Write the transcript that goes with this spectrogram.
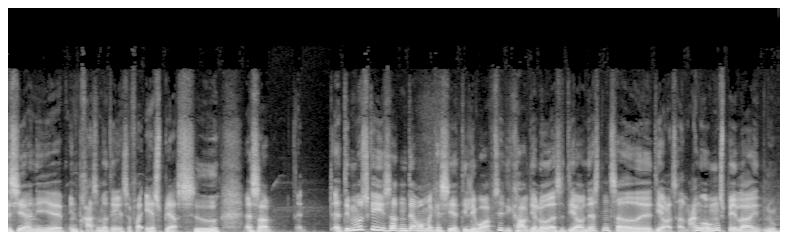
Det siger han i øh, en pressemeddelelse fra Esbjergs side. Altså, er det måske sådan der, hvor man kan sige, at de lever op til de krav, de har lovet? Altså, de har jo næsten taget, øh, de har jo taget mange unge spillere ind nu.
